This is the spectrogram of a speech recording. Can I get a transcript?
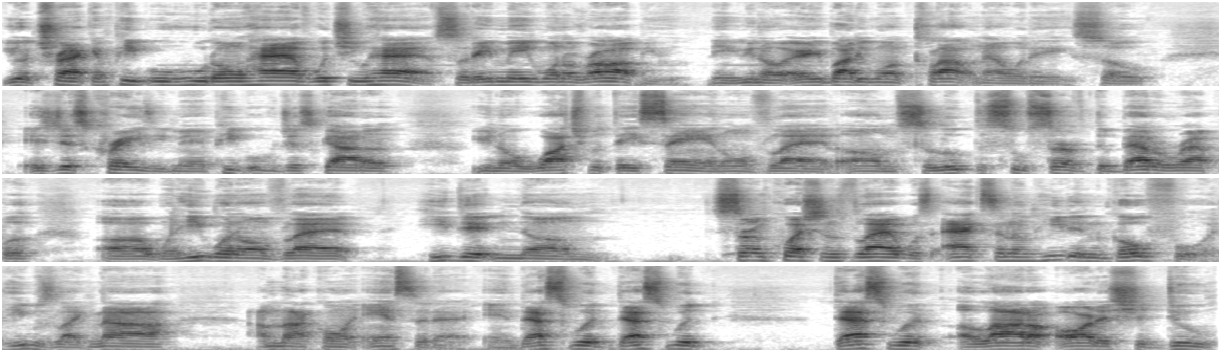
You're attracting people who don't have what you have, so they may want to rob you. You know, everybody want clout nowadays, so it's just crazy, man. People just gotta, you know, watch what they saying on Vlad. Um, salute to Tsu Surf, the battle rapper. Uh, when he went on Vlad, he didn't um certain questions Vlad was asking him, he didn't go for it. He was like, nah, I'm not gonna answer that. And that's what that's what that's what a lot of artists should do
